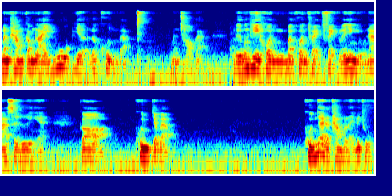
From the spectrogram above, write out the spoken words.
มันทำกำไรวูบเยอะแล้วคุณแบบ มันช็อกอะหรือบางทีคนบางคนเทรดเฟกแล้วยังอยู่หน้าซื้ออย่างเงี้ย ก็คุณจะแบบ คุณก็อาจจะทำอะไรไม่ถูก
